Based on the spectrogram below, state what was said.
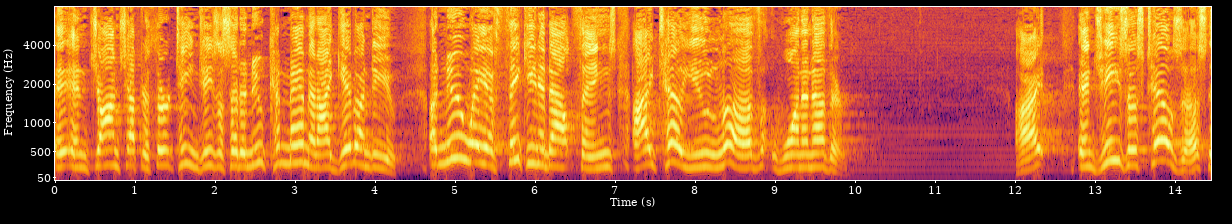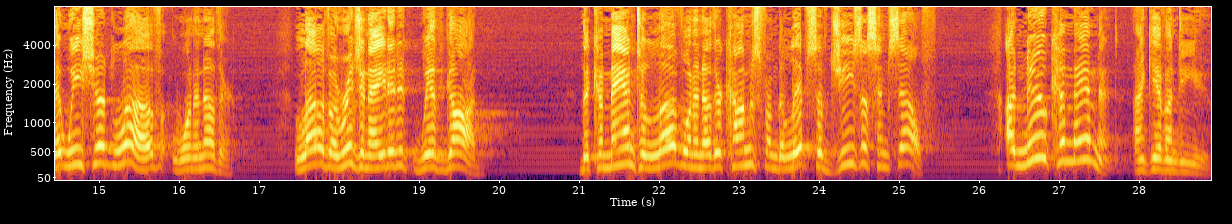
In John chapter 13, Jesus said, "A new commandment I give unto you, a new way of thinking about things. I tell you, love one another. All right? And Jesus tells us that we should love one another. Love originated with God. The command to love one another comes from the lips of Jesus himself. A new commandment I give unto you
